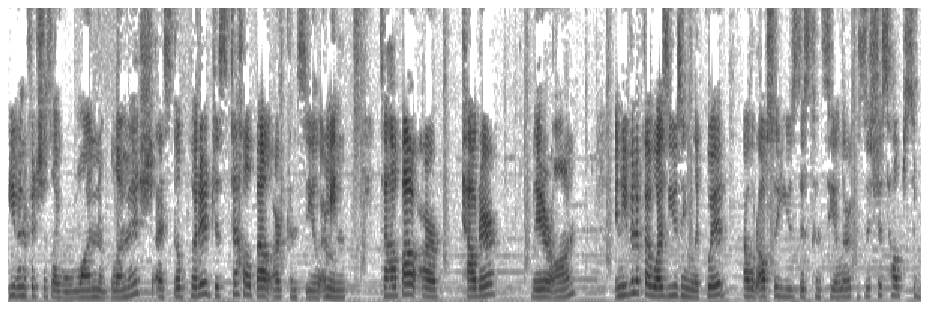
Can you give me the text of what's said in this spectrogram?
Even if it's just like one blemish, I still put it just to help out our concealer. I mean, to help out our powder later on. And even if I was using liquid, I would also use this concealer because this just helps to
